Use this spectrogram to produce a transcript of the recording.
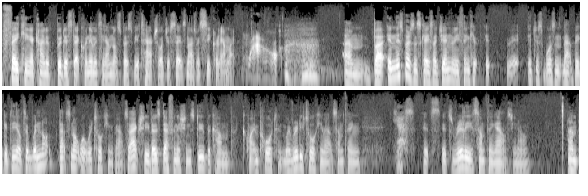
faking a kind of Buddhist equanimity. I'm not supposed to be attached, so I'll just say it's nice. But secretly, I'm like, wow. Um, but in this person's case, I genuinely think it, it, it, just wasn't that big a deal. So we're not. That's not what we're talking about. So actually, those definitions do become quite important. We're really talking about something, yes, it's, it's really something else, you know. Um,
